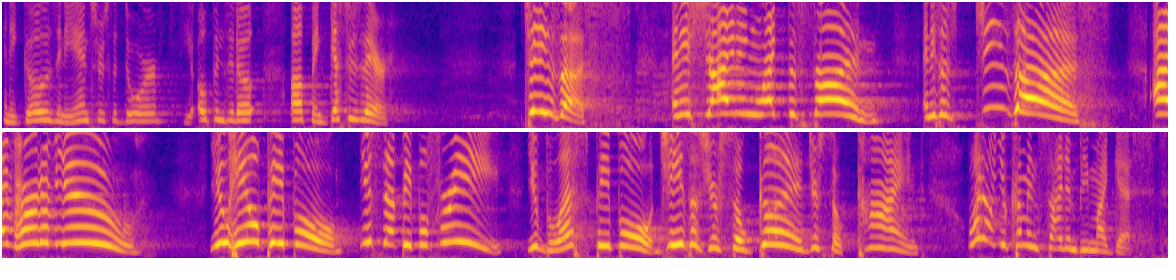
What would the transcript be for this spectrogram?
And he goes and he answers the door. He opens it up, up and guess who's there? Jesus! And he's shining like the sun. And he says, Jesus, I've heard of you. You heal people, you set people free, you bless people. Jesus, you're so good, you're so kind. Why don't you come inside and be my guest?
